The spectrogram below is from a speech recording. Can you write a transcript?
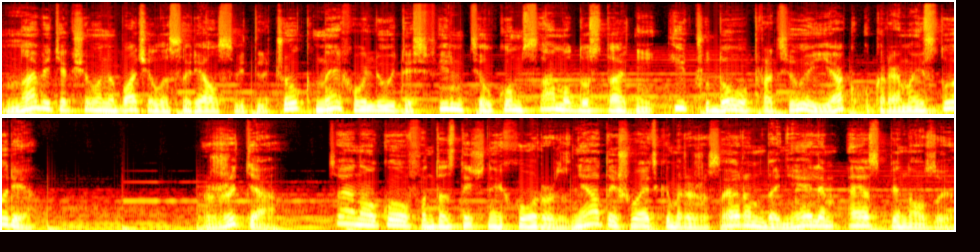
Навіть якщо ви не бачили серіал Світлячок, не хвилюйтесь, фільм цілком самодостатній і чудово працює як окрема історія. Життя це науково-фантастичний хорор, знятий шведським режисером Даніелем Еспінозою.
